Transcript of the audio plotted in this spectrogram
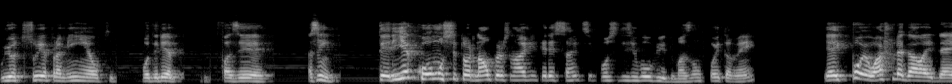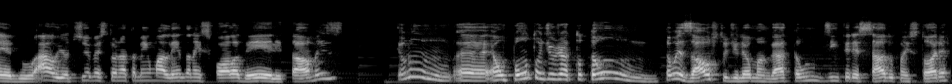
O Yotsuya, para mim, é o que poderia fazer. Assim, teria como se tornar um personagem interessante se fosse desenvolvido, mas não foi também. E aí, pô, eu acho legal a ideia do. Ah, o Yotsuya vai se tornar também uma lenda na escola dele e tal, mas eu não. É, é, um ponto onde eu já tô tão, tão exausto de ler o mangá, tão desinteressado com a história,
